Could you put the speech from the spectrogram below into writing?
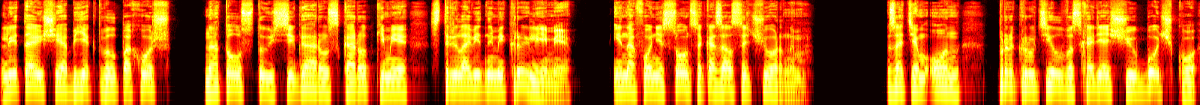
Летающий объект был похож на толстую сигару с короткими стреловидными крыльями и на фоне солнца казался черным. Затем он прокрутил восходящую бочку,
